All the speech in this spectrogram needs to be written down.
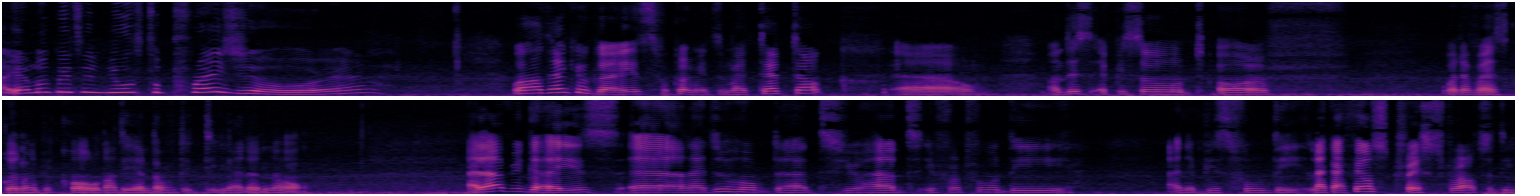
I am not going to use to pressure. Well, thank you guys for coming to my TED Talk um, on this episode of whatever it's going to be called at the end of the day. I don't know. I love you guys, and I do hope that you had a fruitful day and a peaceful day. Like I felt stressed throughout the day.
